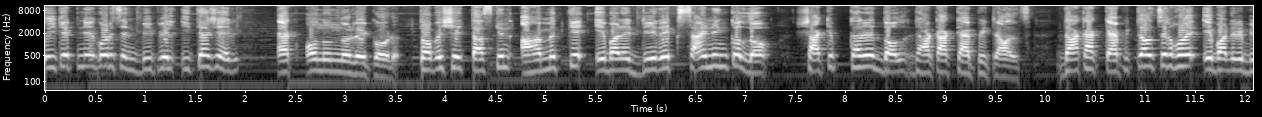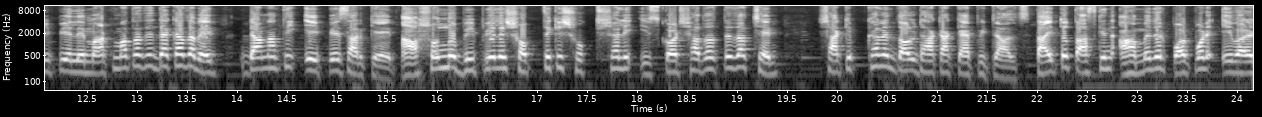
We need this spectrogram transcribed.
উইকেট নিয়ে করেছেন বিপিএল ইতিহাসের এক অনন্য রেকর্ড। তবে সেই তাসকিন আহমেদকে এবারে ডিরেক্ট সাইনিং করল শাকিব খানের দল ঢাকা ক্যাপিটালস। ঢাকা ক্যাপিটালসের হয়ে এবারের বিপিএল মাঠ মাতাতে দেখা যাবে ডানাতি এই পেসারকে। আসন্ন বিপিএল সব থেকে শক্তিশালী স্কোয়াড সাজাতে যাচ্ছে শাকিব খানের দল ঢাকা ক্যাপিটালস। তাই তো তাসকিন আহমেদের পরপর এবারে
